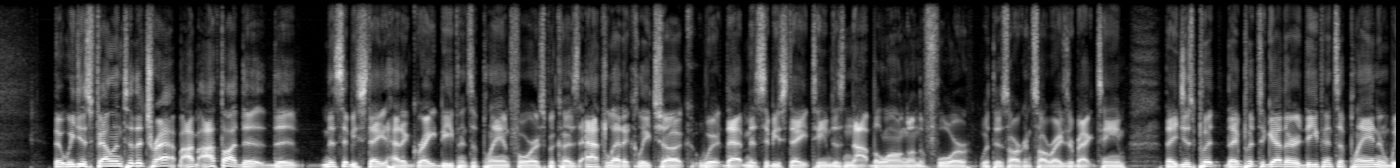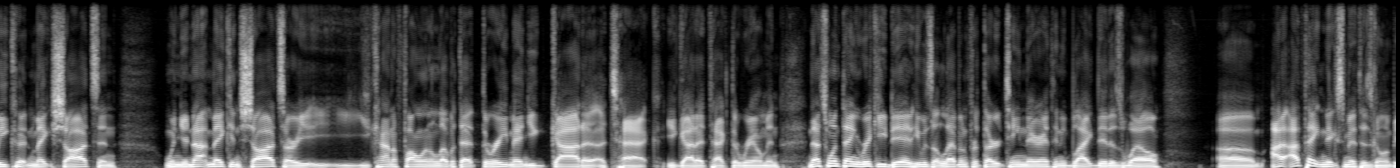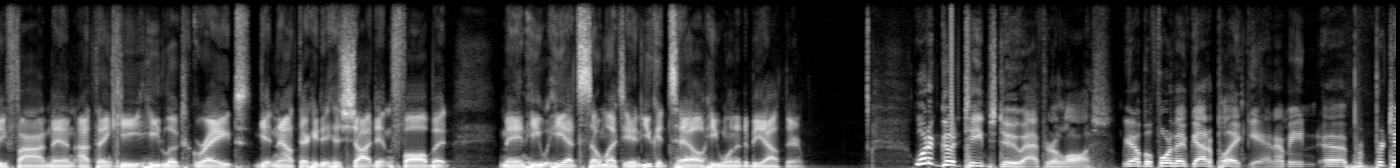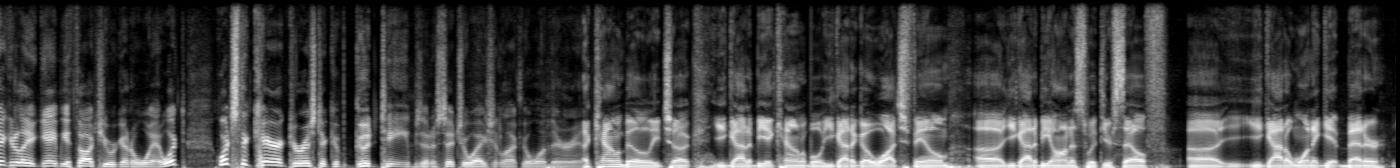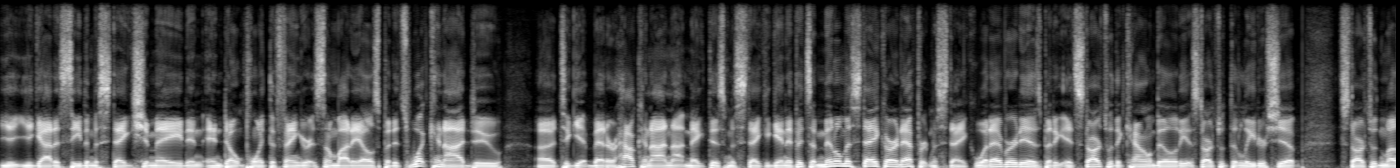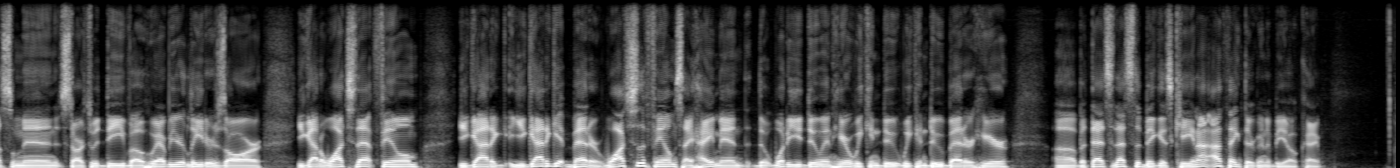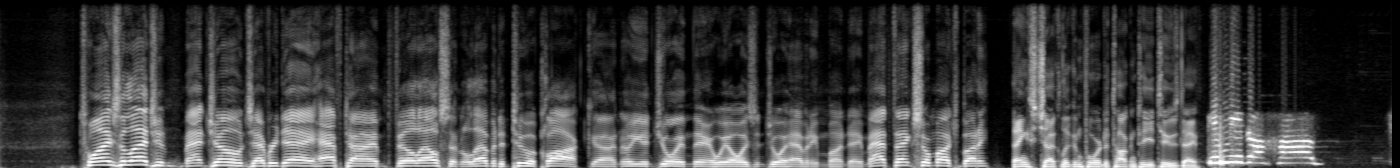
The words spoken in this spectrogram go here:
that we just fell into the trap. I, I thought the the Mississippi State had a great defensive plan for us because athletically, Chuck, that Mississippi State team does not belong on the floor with this Arkansas Razorback team. They just put they put together a defensive plan, and we couldn't make shots. And when you're not making shots, or you, you, you kind of falling in love with that three, man, you gotta attack. You gotta attack the rim, and, and that's one thing Ricky did. He was 11 for 13 there. Anthony Black did as well. Um, I, I think Nick Smith is going to be fine, man. I think he he looked great getting out there. He did, his shot didn't fall, but man, he he had so much in. You could tell he wanted to be out there. What do good teams do after a loss? You know, before they've got to play again. I mean, uh, p- particularly a game you thought you were going to win. What what's the characteristic of good teams in a situation like the one they're in? Accountability, Chuck. You got to be accountable. You got to go watch film. Uh, you got to be honest with yourself. Uh, you, got to want to get better. You, you got to see the mistakes you made and, and don't point the finger at somebody else. But it's what can I do uh, to get better? How can I not make this mistake again? If it's a mental mistake or an effort mistake, whatever it is, but it, it starts with accountability. It starts with the leadership. It starts with Musselman. It starts with Devo. Whoever your leaders are, you got to watch that film. You got to you got to get better. Watch the film. Say, hey man, the, what are you doing here? We can do we can do better here. Uh, but that's that's the biggest key, and I, I think they're going to be okay. Twine's the legend. Matt Jones every day, halftime. Phil Elson, 11 to 2 o'clock. Uh, I know you enjoy him there. We always enjoy having him Monday. Matt, thanks so much, buddy. Thanks, Chuck. Looking forward to talking to you Tuesday. Give me the hug,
